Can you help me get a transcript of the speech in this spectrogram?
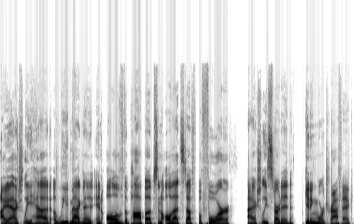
I actually had a lead magnet and all of the pop ups and all that stuff before I actually started getting more traffic.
